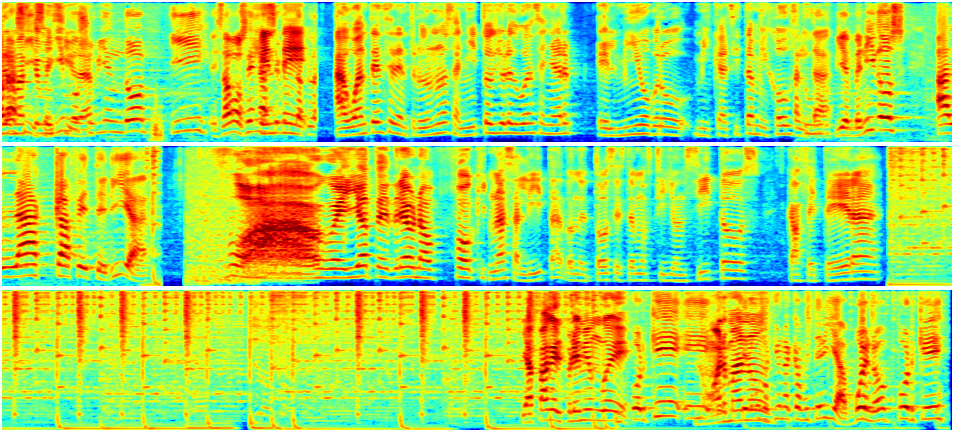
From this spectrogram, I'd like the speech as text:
Ahora más sí, que seguimos subiendo y estamos en la segunda Gente, aguántense dentro de unos añitos. Yo les voy a enseñar el mío, bro. Mi casita, mi host. tú. Bienvenidos a la cafetería. ¡Wow, güey! Yo tendría una fucking. Una salita donde todos estemos silloncitos, cafetera. Ya paga el premium, güey. ¿Por qué eh, No, hermano. tenemos aquí una cafetería? Bueno, porque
